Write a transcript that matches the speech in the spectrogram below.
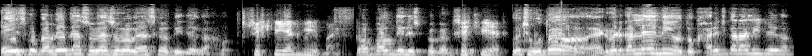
तेईस को कर देते हैं सुबह सुबह बहस कर दीजिएगा। सिक्सटी एट भी है टॉप ऑफ़ द लिस्ट पे कर सिक्सटी एट। कुछ हो तो एडमिट कर ले नहीं हो तो खारिज करा लीजिएगा।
